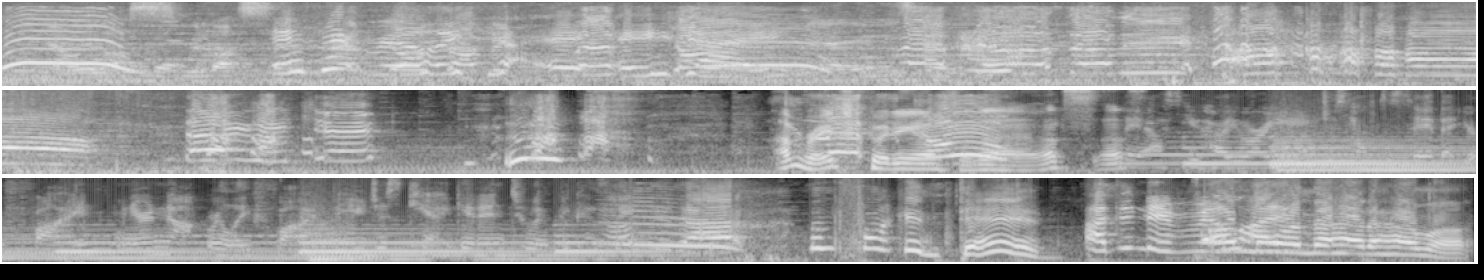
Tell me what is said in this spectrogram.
Yeah, we lost. We lost. Is it really Let's go, E- Let's go! Let's go, Sammy! Oh, sorry, Richard. I'm rage quitting Let's after go. that. That's They ask you how you are, you just have to say that you're fine when you're not really fine, but you just can't get into it because they do that. I'm fucking dead. I didn't even realize. I'm the one that had a hammer.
